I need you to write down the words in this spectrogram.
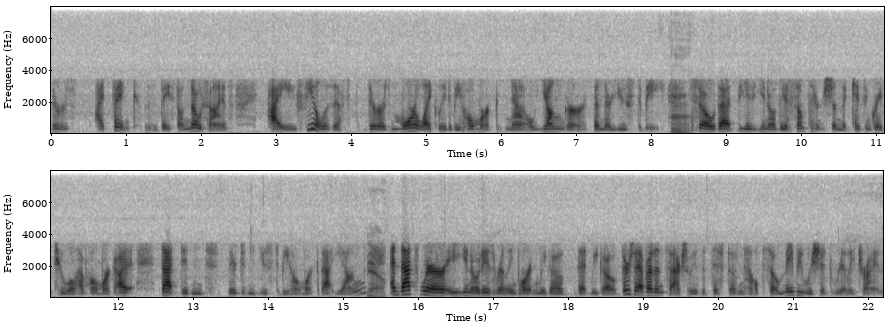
there's I think this is based on no science. I feel as if there is more likely to be homework now younger than there used to be. Hmm. So that the you know the assumption that kids in grade two will have homework, I that didn't there didn't used to be homework that young. Yeah. And that's where you know it is really important we go that we go. There's evidence actually that this doesn't help. So maybe we should really try and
